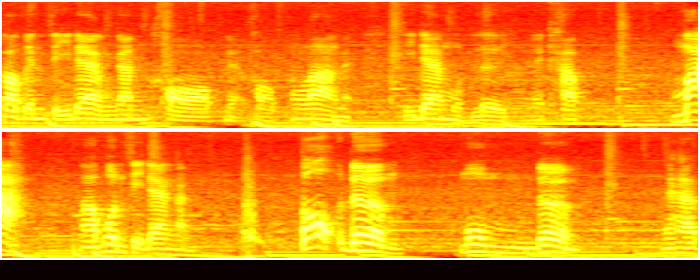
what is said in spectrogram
ก็เป็นสีแดงเหมือนกันขอบเนี่ยขอบข้างล่างเนี่ยสีแดงหมดเลยนะครับ มามาพ่นสีแดงกัน โต๊ะเดิมมุมเดิมนะครับ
